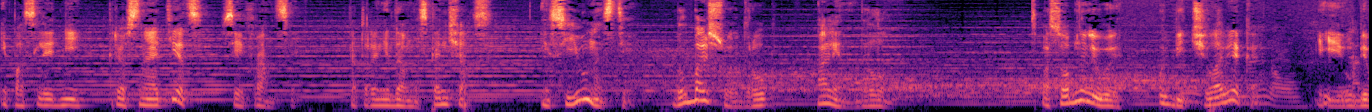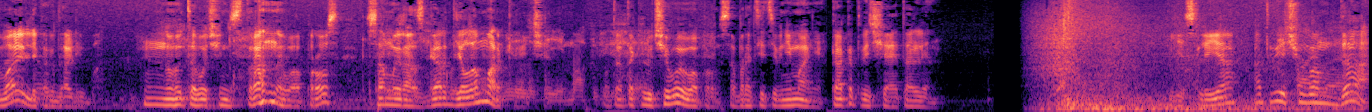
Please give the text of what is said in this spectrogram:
и последний крестный отец всей Франции, который недавно скончался. И с юности был большой друг Алена Делон. Способны ли вы убить человека – и убивали ли когда-либо? Ну, это очень странный вопрос. Самый разгар дела Марковича. Вот это ключевой вопрос, обратите внимание. Как отвечает Ален? Если я отвечу вам «да»,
